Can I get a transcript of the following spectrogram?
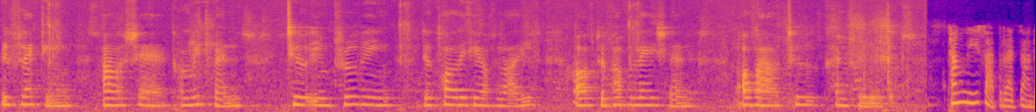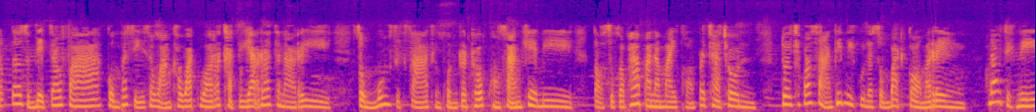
reflecting our shared commitment to improving the quality of life of the population of our two countries. ทั้งนี้ศาสตราจารย์ดร สมเด็จเจ้าฟ้ากรมพระศรีสว่างควัตวรขัตติยราชนารี ส่งมุ่งศึกษาถึงผลกระทบของสารเคมี ต่อสุขภาพอนามัยของประชาชน โดยเฉพาะสารที่มีคุณสมบัติก่อมะเร็ง นอกจากนี้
